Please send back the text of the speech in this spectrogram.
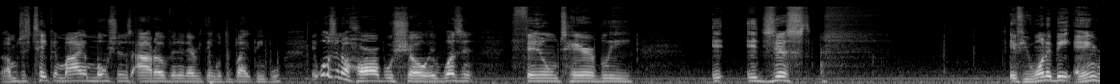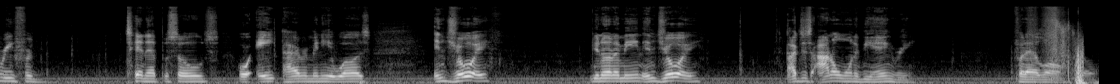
I'm just taking my emotions out of it and everything with the black people. It wasn't a horrible show. It wasn't filmed terribly it it just if you want to be angry for 10 episodes or 8 however many it was enjoy you know what i mean enjoy i just i don't want to be angry for that long so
